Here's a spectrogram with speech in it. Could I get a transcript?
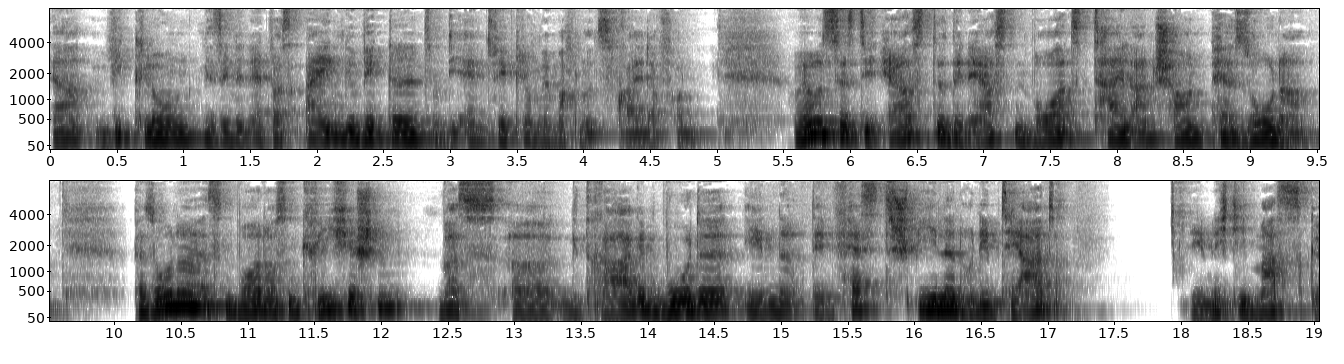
Ja, Wicklung, wir sind in etwas eingewickelt und die Entwicklung, wir machen uns frei davon. Und wenn wir uns jetzt die erste, den ersten Wortteil anschauen, Persona. Persona ist ein Wort aus dem Griechischen, was äh, getragen wurde in den Festspielen und im Theater, nämlich die Maske,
